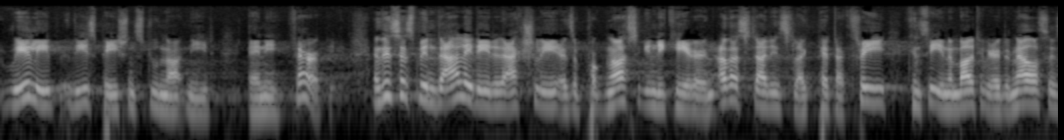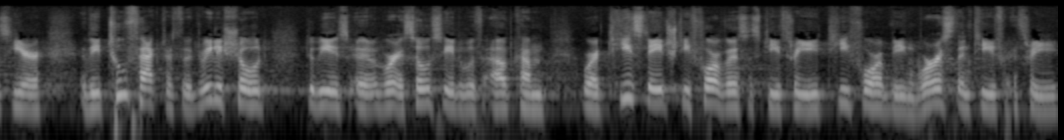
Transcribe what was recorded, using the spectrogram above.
really, these patients do not need any therapy. And this has been validated actually as a prognostic indicator in other studies like PETACC-3. You can see in a multivariate analysis here the two factors that really showed to be uh, were associated with outcome were T stage T4 versus T3, T4 being worse than T3,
